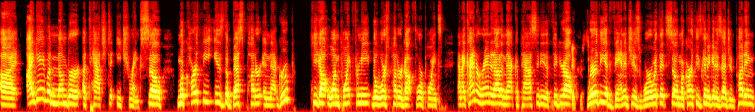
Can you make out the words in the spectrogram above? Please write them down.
uh, I gave a number attached to each rank. So McCarthy is the best putter in that group. He got one point for me. The worst putter got four points. And I kind of ran it out in that capacity to figure out where the advantages were with it. So McCarthy's going to get his edge in putting.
